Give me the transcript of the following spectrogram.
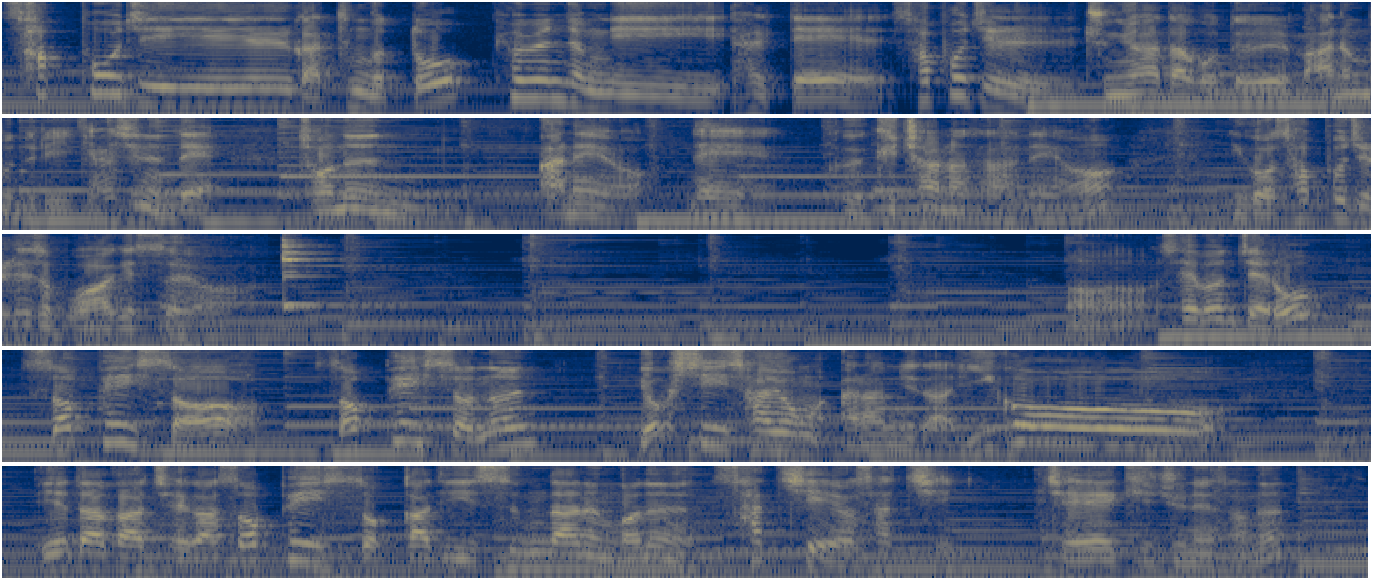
사포질 같은 것도 표면 정리할 때 사포질 중요하다고들 많은 분들이 얘기하시는데 저는 안 해요. 네그 귀찮아서 안 해요. 이거 사포질 해서 뭐 하겠어요? 어, 세 번째로 서페이서. 서페이서는 역시 사용 안 합니다. 이거 에다가 제가 서페이서까지 쓴다는 거는 사치예요 사치 제 기준에서는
